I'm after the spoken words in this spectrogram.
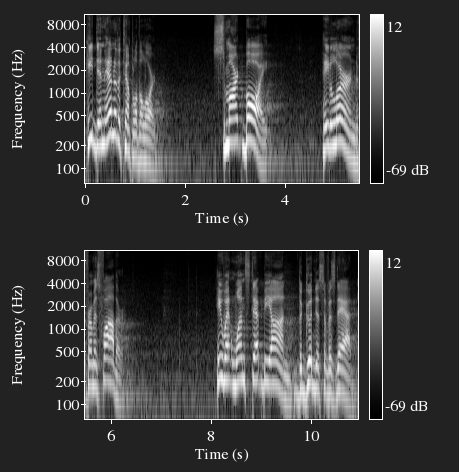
he didn't enter the temple of the Lord. Smart boy. He learned from his father. He went one step beyond the goodness of his dad.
